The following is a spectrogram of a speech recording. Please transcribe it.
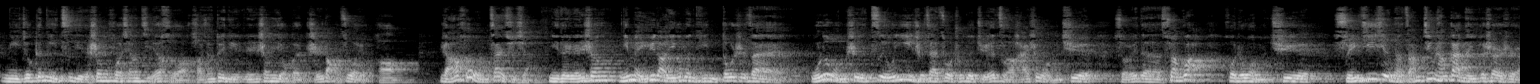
你就跟你自己的生活相结合，好像对你人生有个指导作用。好。然后我们再去想，你的人生，你每遇到一个问题，你都是在无论我们是自由意志在做出的抉择，还是我们去所谓的算卦，或者我们去随机性的，咱们经常干的一个事儿是，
